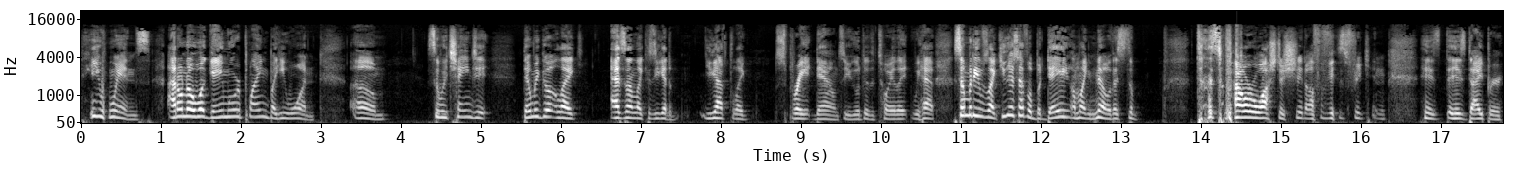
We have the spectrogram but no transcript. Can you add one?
He wins. I don't know what game we were playing, but he won. Um, so we change it. Then we go like as I'm like because you got to you have to like spray it down. So you go to the toilet. We have somebody was like, "You guys have a bidet?" I'm like, "No, that's the that's the power wash the shit off of his freaking his his diaper."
